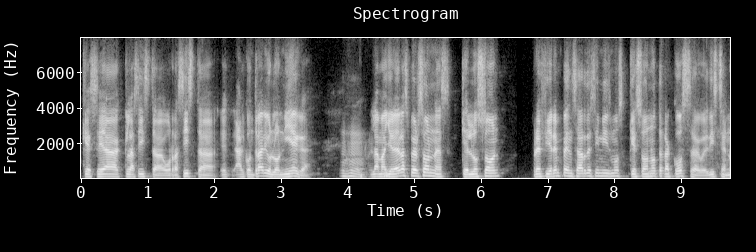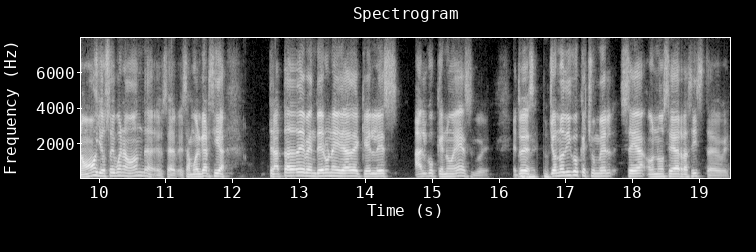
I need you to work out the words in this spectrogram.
que sea clasista o racista. Eh, al contrario, lo niega Ujú. la mayoría de las personas que lo son prefieren pensar de sí mismos que son otra cosa, güey. Dicen, no, yo soy buena onda. O sea, Samuel García trata de vender una idea de que él es algo que no es, güey. Entonces, Correcto. yo no digo que Chumel sea o no sea racista, güey.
